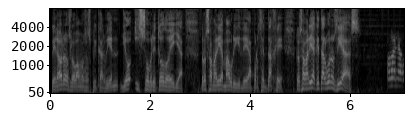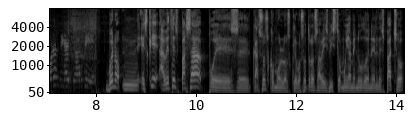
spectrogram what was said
pero ahora os lo vamos a explicar bien yo y sobre todo ella, Rosa María Mauri de a porcentaje. Rosa María, ¿qué tal? Buenos días. Hola, buenos días, Jordi. Bueno, mm, es que a veces pasa, pues, eh, casos como los que vosotros habéis visto muy a menudo en el despacho.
